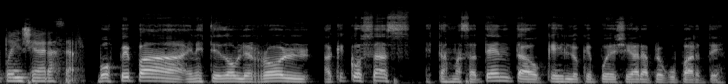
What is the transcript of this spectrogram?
pueden llegar a ser. Vos, Pepa, en este doble rol, ¿a qué cosas estás más atenta o qué es lo que puede llegar a preocuparte?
